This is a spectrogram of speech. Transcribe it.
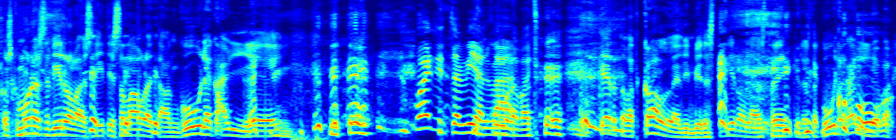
Koska monessa virolaisessa hitissä lauletaan Kuule Kalle. Voisit sä vielä Kuulevat, kertovat Kalle-nimisestä virolaisesta henkilöstä. Kuule Kalle,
